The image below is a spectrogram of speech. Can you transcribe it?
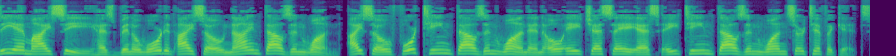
CMIC has been awarded ISO 9001, ISO 14001 and OHSAS 18001 certificates.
